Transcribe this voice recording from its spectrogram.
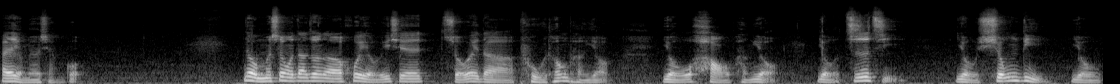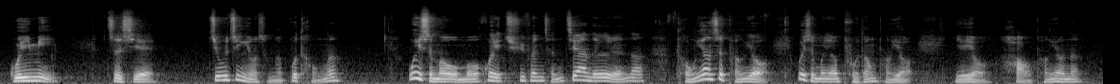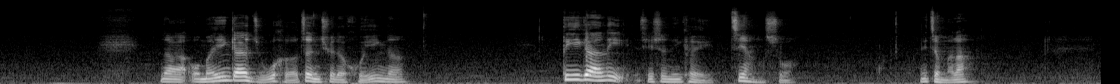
大家有没有想过？那我们生活当中呢，会有一些所谓的普通朋友，有好朋友，有知己，有兄弟，有闺蜜，这些。究竟有什么不同呢？为什么我们会区分成这样的一个人呢？同样是朋友，为什么有普通朋友，也有好朋友呢？那我们应该如何正确的回应呢？第一个案例，其实你可以这样说：“你怎么了？”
